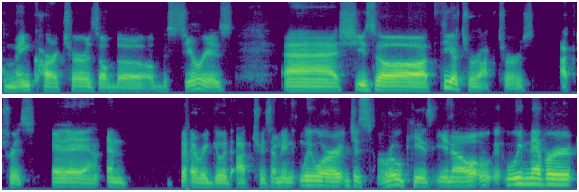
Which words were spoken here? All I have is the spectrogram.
the main characters of the of the series uh, she's a theater actress, actress, and, and very good actress. I mean, we were just rookies, you know. We never,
